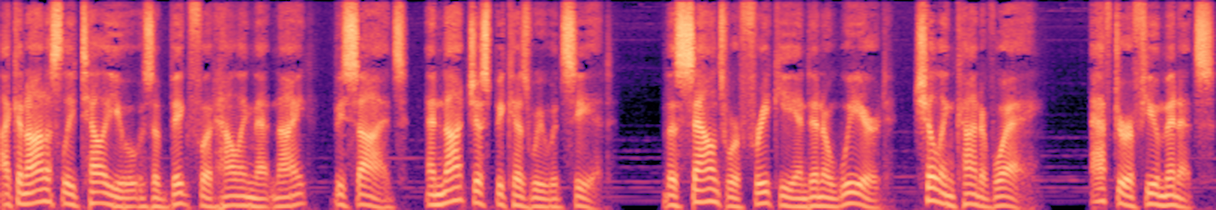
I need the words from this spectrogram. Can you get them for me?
I can honestly tell you it was a Bigfoot howling that night, besides, and not just because we would see it. The sounds were freaky and in a weird, chilling kind of way. After a few minutes,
